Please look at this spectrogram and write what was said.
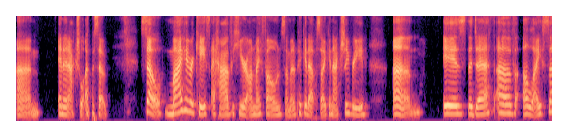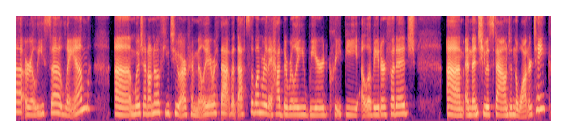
um, in an actual episode. So, my favorite case I have here on my phone, so I'm going to pick it up so I can actually read. Um, is the death of Elisa or Elisa Lam, um, which I don't know if you two are familiar with that, but that's the one where they had the really weird, creepy elevator footage. Um, and then she was found in the water tank.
